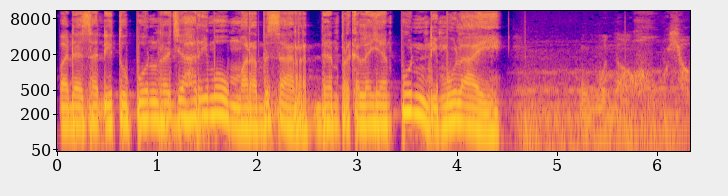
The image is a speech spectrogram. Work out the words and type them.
Pada saat itu pun Raja Harimau marah besar dan perkelahian pun dimulai. 无能护佑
